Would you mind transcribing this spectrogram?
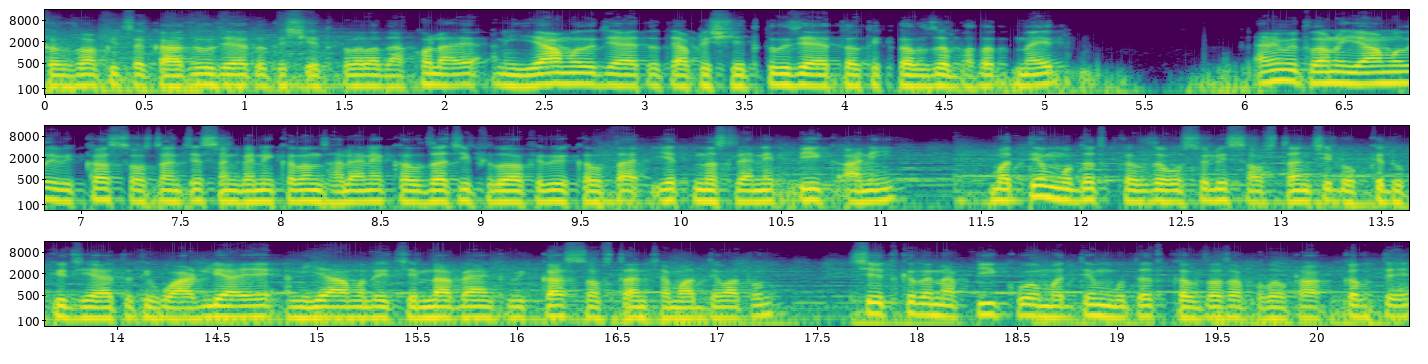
कर्जमाफीचं काजल जे आहे तर ते शेतकऱ्याला दाखवलं आहे. आणि यामध्ये जे आहे तर ते आपले शेतकरी जे आहेत तर ते कर्ज भरत नाहीत. आणि मित्रांनो यामध्ये विकास संस्थांचे संगणीकरण झाल्याने कर्जाची फिरवाफिरवी करता येत नसल्याने पीक आणि मध्यम मुदत कर्ज वसुली संस्थांची डोकेदुखी जी आहे तर ती वाढली आहे. आणि यामध्ये जिल्हा बँक विकास संस्थांच्या माध्यमातून शेतकऱ्यांना पीक व मध्यम मुदत कर्जाचा पुरवठा करते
